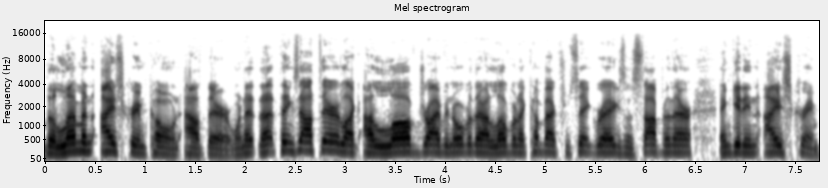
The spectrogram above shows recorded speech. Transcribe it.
the lemon ice cream cone out there, when it, that thing's out there, like I love driving over there. I love when I come back from St. Greg's and stopping there and getting ice cream.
